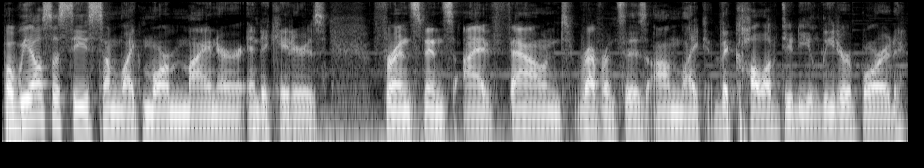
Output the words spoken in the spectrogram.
But we also see some like more minor indicators. For instance, I've found references on like the Call of Duty leaderboard,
